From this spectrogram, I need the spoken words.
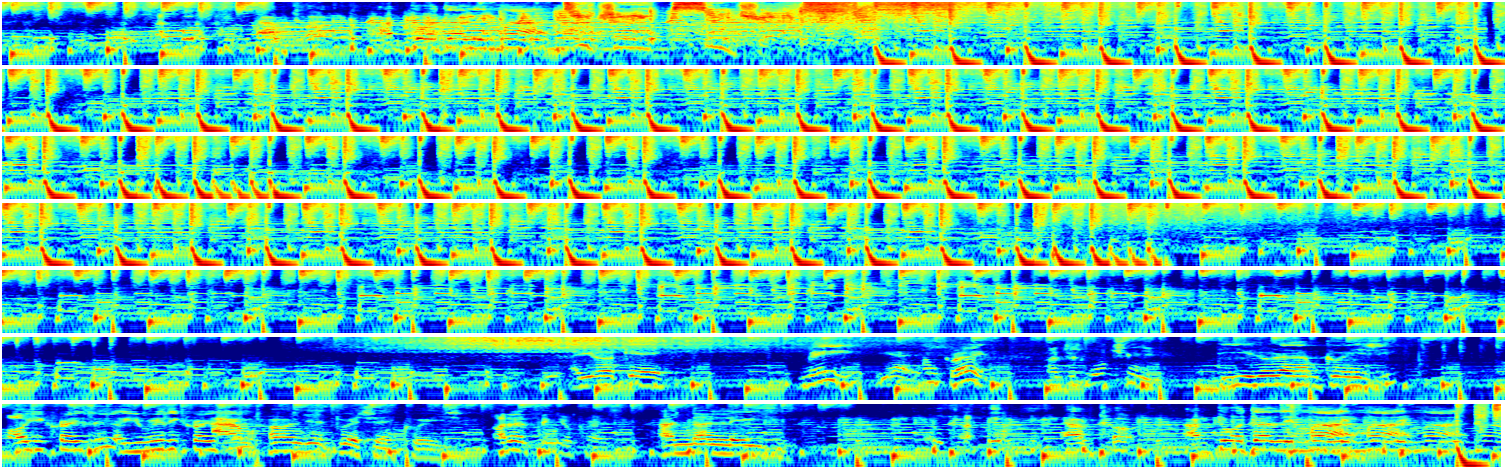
I'm, to- I'm totally mad. DJ Sanchez. Okay? Me? Yeah. I'm great. I'm just watching you. Do you know that I'm crazy? Are you crazy? Are you really crazy? I'm 100% crazy. I don't think you're crazy. I'm not lazy. I'm, to- I'm totally mad. mad, mad, mad.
